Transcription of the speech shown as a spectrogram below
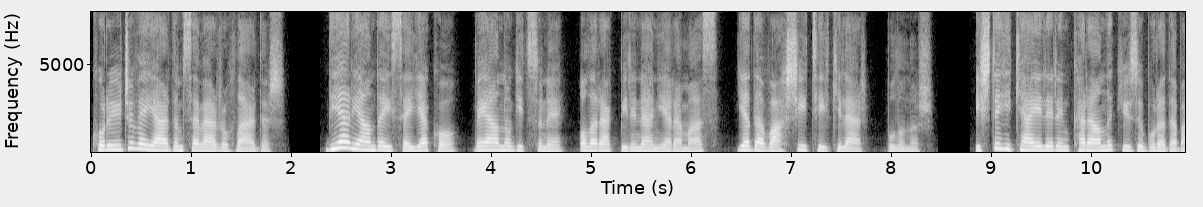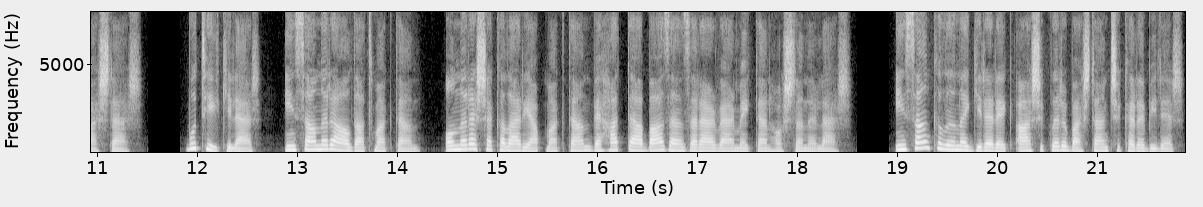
koruyucu ve yardımsever ruhlardır. Diğer yanda ise Yako veya Nogitsune olarak bilinen yaramaz ya da vahşi tilkiler bulunur. İşte hikayelerin karanlık yüzü burada başlar. Bu tilkiler, insanları aldatmaktan, onlara şakalar yapmaktan ve hatta bazen zarar vermekten hoşlanırlar. İnsan kılığına girerek aşıkları baştan çıkarabilir,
